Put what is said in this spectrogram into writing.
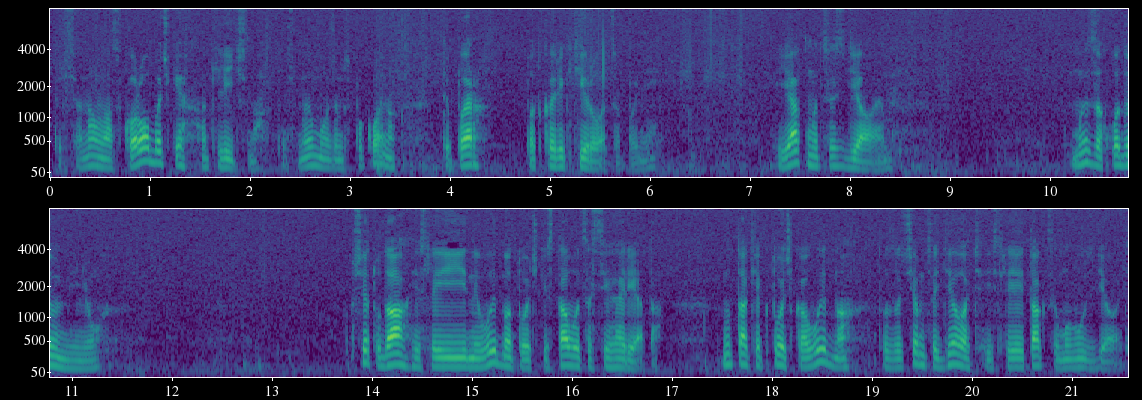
Тобто вона у нас в коробочці, отлично. Тобто ми можемо спокійно тепер підкоректуватися по ній. Як ми це зробимо? Ми заходимо в меню. Взагалі туди, якщо її не видно точки, ставиться сигарета. Ну так як точка видно, то зачем це робити, якщо я і так це можу зробити.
